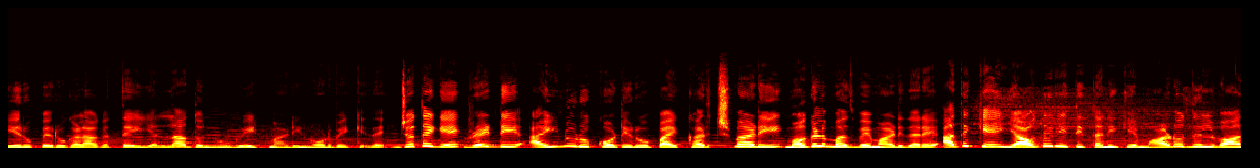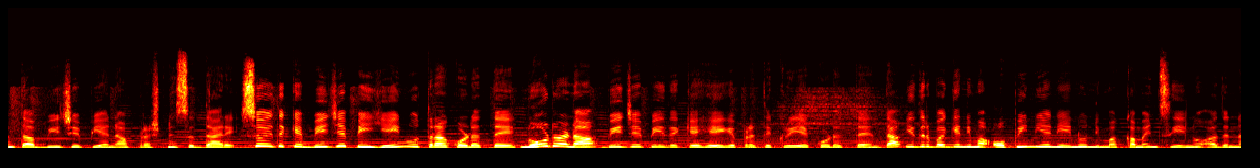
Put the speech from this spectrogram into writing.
ಏರುಪೇರುಗಳಾಗತ್ತೆ ಎಲ್ಲದನ್ನು ವೇಟ್ ಮಾಡಿ ನೋಡ್ಬೇಕಿದೆ. ಜೊತೆಗೆ ರೆಡ್ಡಿ ಐನೂರು ಕೋಟಿ ರೂಪಾಯಿ ಖರ್ಚು ಮಾಡಿ ಮಗಳ ಮದ್ವೆ ಮಾಡಿದರೆ ಅದಕ್ಕೆ ಯಾವುದೇ ರೀತಿ ತನಿಖೆ ಮಾಡೋದಿಲ್ವಾ ಅಂತ ಬಿಜೆಪಿಯನ್ನ ಪ್ರಶ್ನಿಸಿದ್ದಾರೆ. ಸೊ ಇದಕ್ಕೆ ಬಿಜೆಪಿ ಏನ್ ಉತ್ತರ ಕೊಡುತ್ತೆ? ನೋಡೋಣ. ಬಿಜೆಪಿ ಇದಕ್ಕೆ ಹೇಗೆ ಪ್ರತಿಕ್ರಿಯೆ ಕೊಡುತ್ತೆ ಅಂತ. ಇದ್ರ ಬಗ್ಗೆ ನಿಮ್ಮ ಒಪಿನಿಯನ್ ಏನು, ನಿಮ್ಮ ಕಮೆಂಟ್ಸ್ ಏನು ಅದನ್ನ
